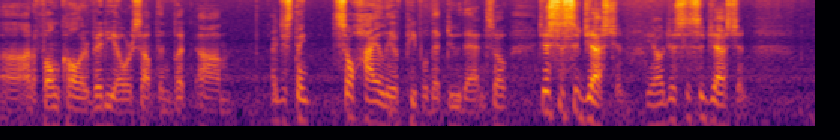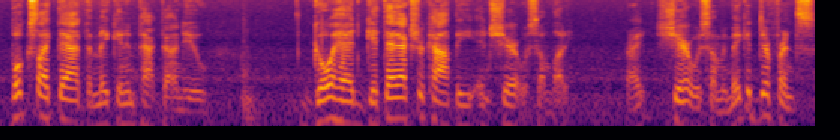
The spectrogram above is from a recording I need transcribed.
uh, on a phone call or video or something. But um, I just think so highly of people that do that. And so, just a suggestion, you know, just a suggestion. Books like that that make an impact on you, go ahead, get that extra copy, and share it with somebody. Right? Share it with somebody. Make a difference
